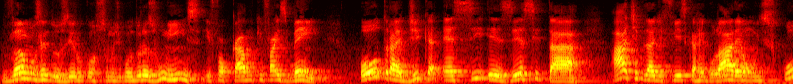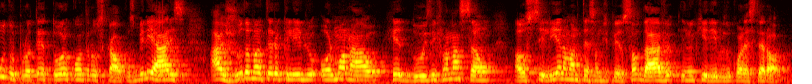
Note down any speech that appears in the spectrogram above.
Vamos reduzir o consumo de gorduras ruins e focar no que faz bem. Outra dica é se exercitar. A atividade física regular é um escudo protetor contra os cálculos biliares, ajuda a manter o equilíbrio hormonal, reduz a inflamação, auxilia na manutenção de peso saudável e no equilíbrio do colesterol.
